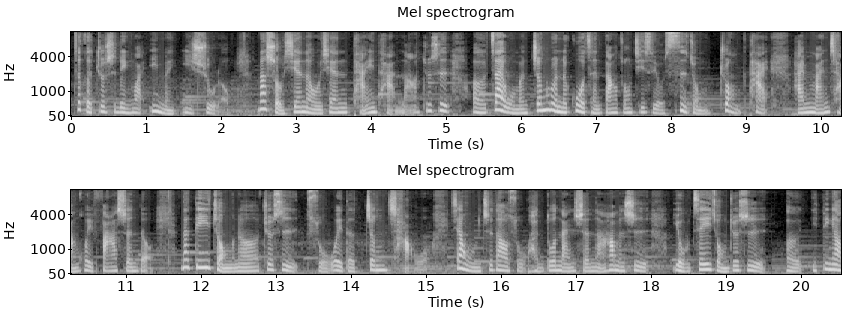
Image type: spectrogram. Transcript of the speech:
这个就是另外一门艺术了。那首先呢，我先谈一谈呐，就是呃，在我们争论的过程当中，其实有四种状态还蛮常会发生的。那第一种呢，就是所谓的争吵哦。像我们知道，所很多男生呢，他们是有这一种，就是呃，一定要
